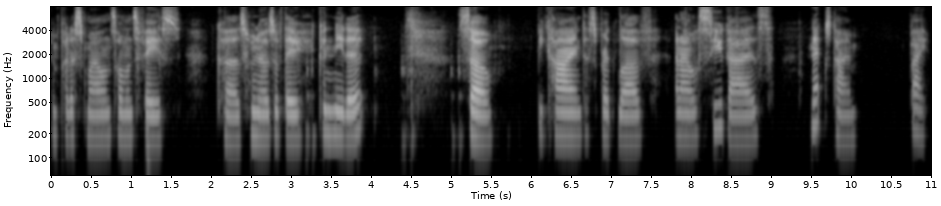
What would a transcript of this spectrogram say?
and put a smile on someone's face because who knows if they could need it. So be kind, spread love, and I will see you guys next time. Bye.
